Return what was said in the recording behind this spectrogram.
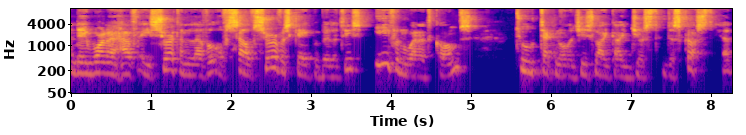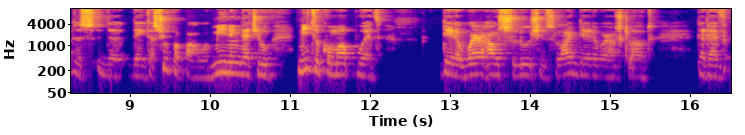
and they want to have a certain level of self service capabilities, even when it comes to technologies like I just discussed. Yeah, this, the data superpower, meaning that you need to come up with data warehouse solutions like Data Warehouse Cloud that have,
